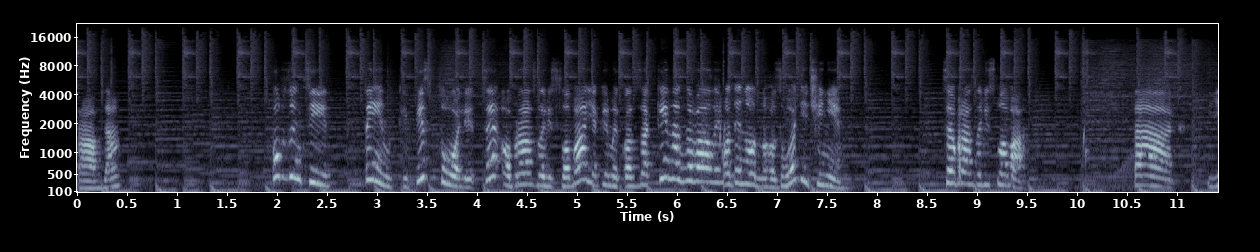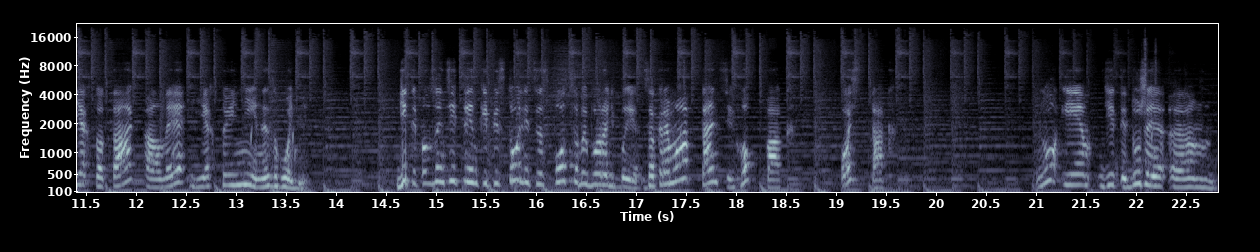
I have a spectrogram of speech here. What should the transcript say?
правда. Повзунці, тинки, пістолі це образливі слова, якими козаки називали один одного згодні чи ні? Це образливі слова. Так, є хто так, але є хто і ні, не згодні. Діти, повзунці, тинки, пістолі це способи боротьби, зокрема в танці гопак. Ось так. Ну і діти дуже ем,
